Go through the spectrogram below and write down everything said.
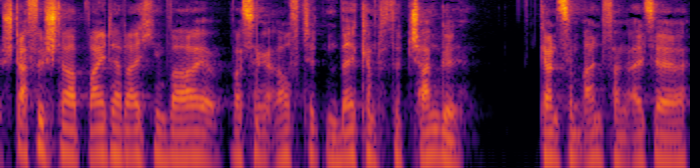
Staffelstab weiterreichen war, was sein Auftritt in Welcome to the Jungle ganz am Anfang, als er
